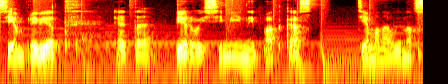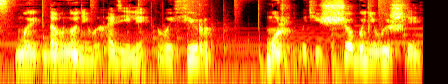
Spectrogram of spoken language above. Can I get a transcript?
Всем привет! Это первый семейный подкаст «Тема на вынос». Мы давно не выходили в эфир, может быть еще бы не вышли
